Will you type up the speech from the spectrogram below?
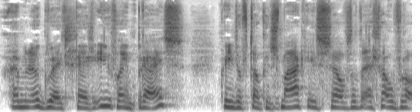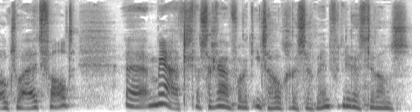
hebben een upgrade gekregen. In ieder geval in prijs. Ik weet niet of het ook in smaak is, zelfs dat het echt overal ook zo uitvalt. Eh, maar ja, het- ze gaan voor het iets hogere segment voor die restaurants.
